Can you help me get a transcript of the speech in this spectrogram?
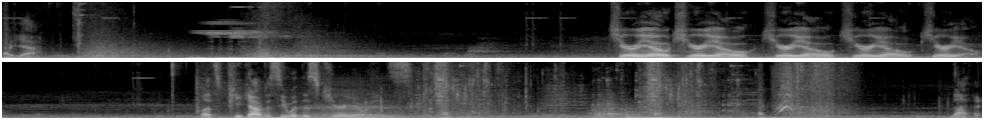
But yeah. Curio, Curio, Curio, Curio, Curio. Let's peek out to see what this Curio is. Nothing.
